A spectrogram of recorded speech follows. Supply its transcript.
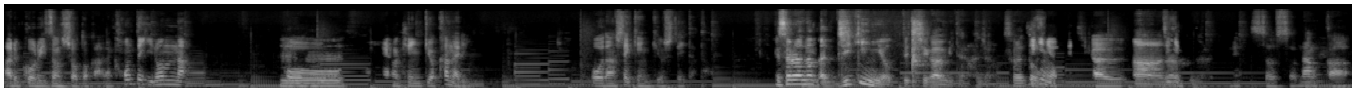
アルコール依存症とかなんか本当にいろんなこう研究をかなり横断して研究をしていたと。えそれはなんか時期によって違うみたいな感じなの？それ時期によって違うああ、なるほど。ね。そうそう、なんか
